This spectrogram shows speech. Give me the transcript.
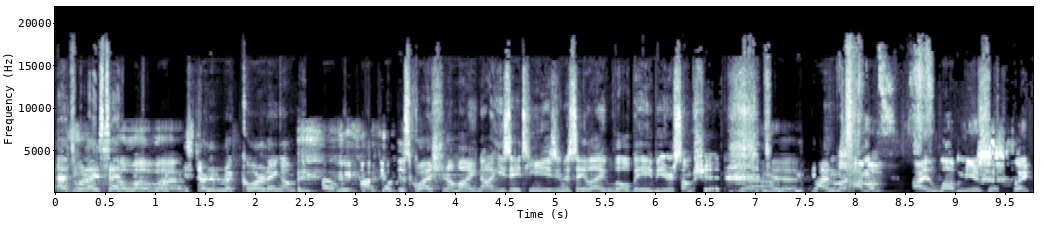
That's what I said. I love that. We started recording. I'm, uh, we talked about this question. I'm like, nah, he's 18. He's gonna say like Lil Baby or some shit. Yeah, yeah. I'm a, I'm a I love music. Like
